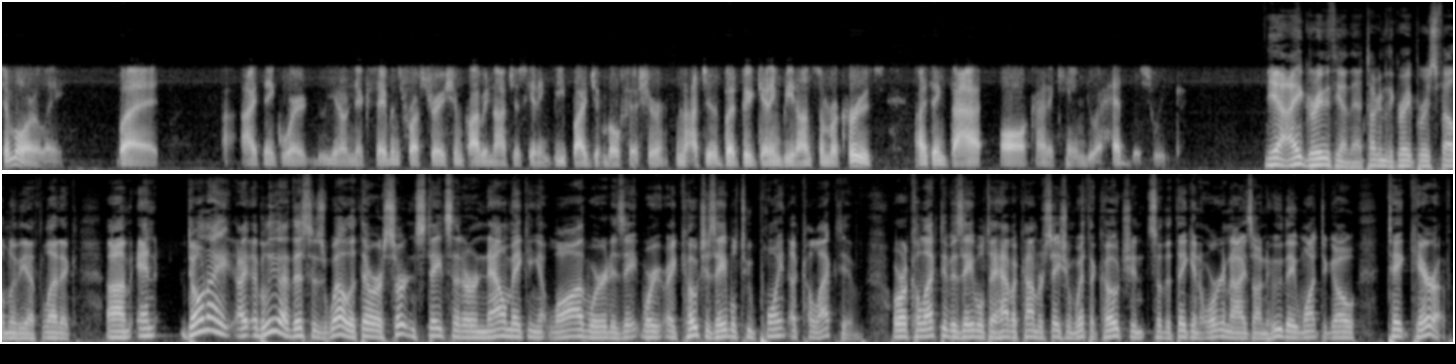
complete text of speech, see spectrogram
similarly. But I think where you know Nick Saban's frustration, probably not just getting beat by Jimbo Fisher, not just but getting beat on some recruits. I think that all kind of came to a head this week. Yeah, I agree with you on that. Talking to the great Bruce Feldman of the Athletic, um, and don't I? I believe that this as well. That there are certain states that are now making it law where it is a, where a coach is able to point a collective, or a collective is able to have a conversation with a coach, and so that they can organize on who they want to go take care of.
